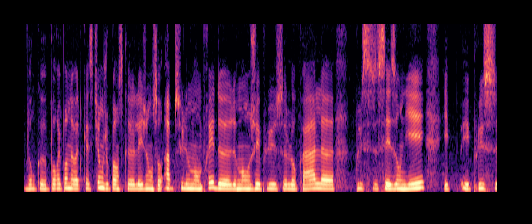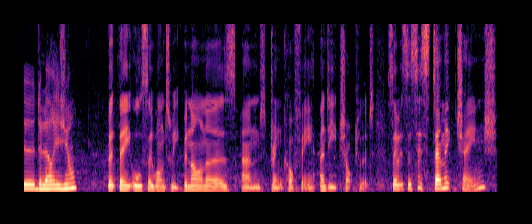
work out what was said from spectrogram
Donc euh, pour répondre à votre question, je pense que les gens sont absolument prêts de, de manger plus local, euh, plus saisonnier et, et plus euh, de leur région. But they also want to eat bananas and drink coffee and eat chocolate. So it's a systemic change.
